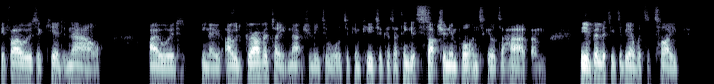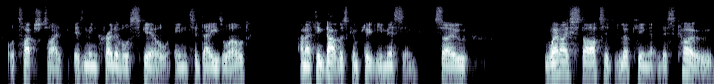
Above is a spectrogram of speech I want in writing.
if I was a kid now, I would, you know, I would gravitate naturally towards a computer because I think it's such an important skill to have. Um, the ability to be able to type or touch type is an incredible skill in today's world. And I think that was completely missing. So when I started looking at this code,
